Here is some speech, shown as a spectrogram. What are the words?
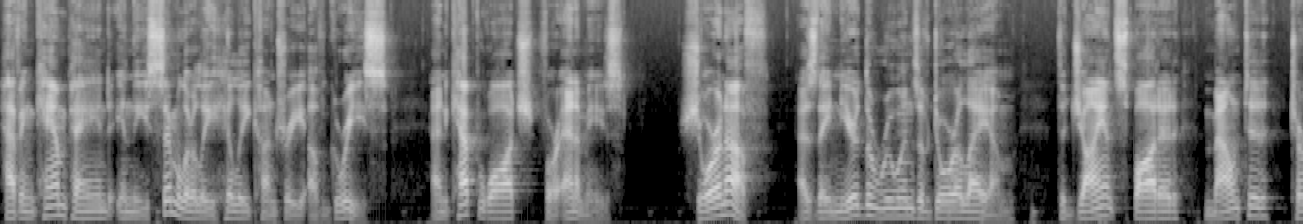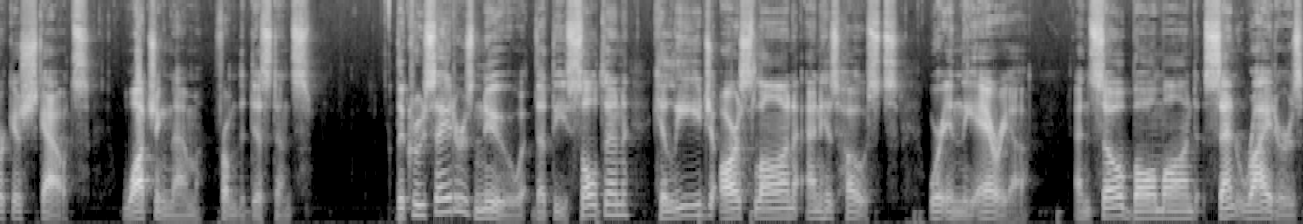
having campaigned in the similarly hilly country of Greece, and kept watch for enemies. Sure enough, as they neared the ruins of Dorylaeum, the giant spotted mounted Turkish scouts, watching them from the distance. The Crusaders knew that the Sultan Kilij Arslan and his hosts were in the area, and so Bohemond sent riders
